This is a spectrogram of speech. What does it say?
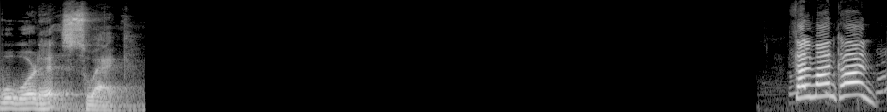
वो वर्ड है स्वैग सलमान खान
